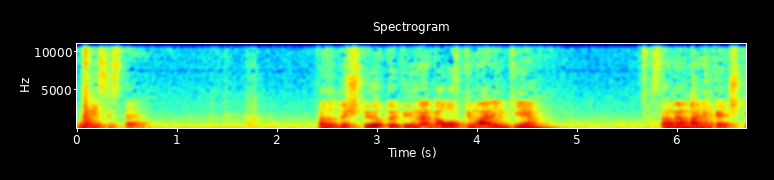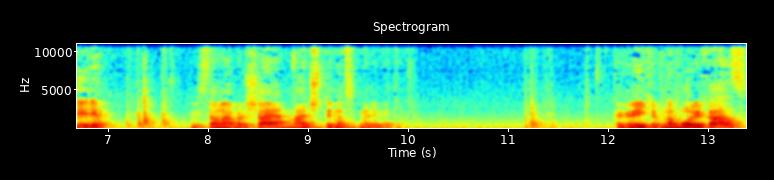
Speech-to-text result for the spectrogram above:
увесистая. Под 1 четвертую дюйма головки маленькие. Самая маленькая 4 и самая большая на 14 миллиметров. Как видите, в наборе Hans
